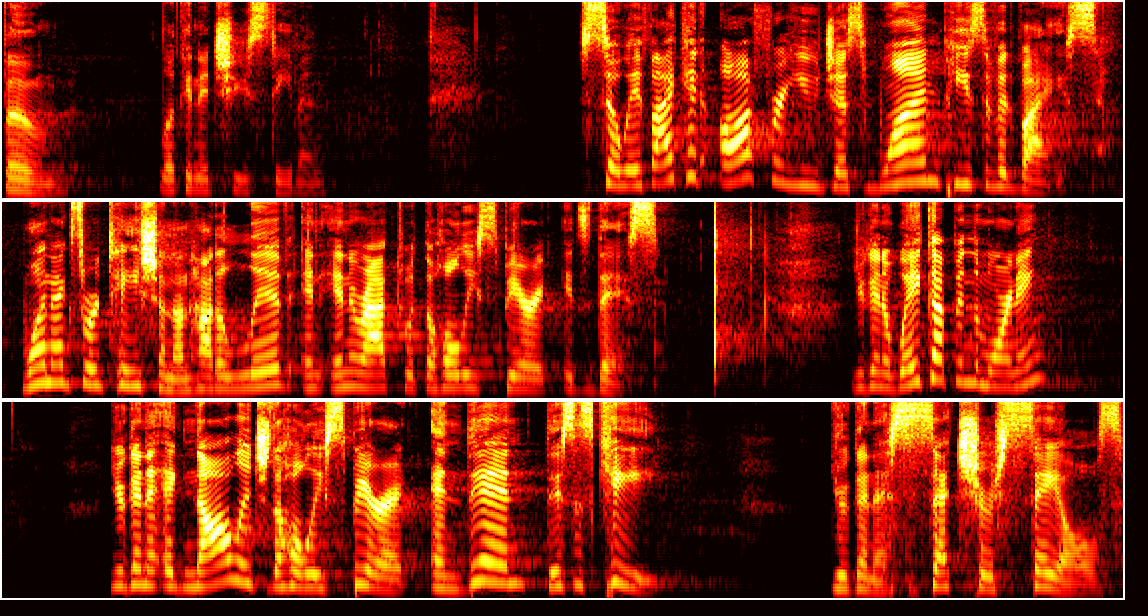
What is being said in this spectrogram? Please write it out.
Boom. Looking at you, Stephen. So, if I could offer you just one piece of advice, one exhortation on how to live and interact with the Holy Spirit, it's this. You're gonna wake up in the morning, you're gonna acknowledge the Holy Spirit, and then, this is key, you're going to set your sails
